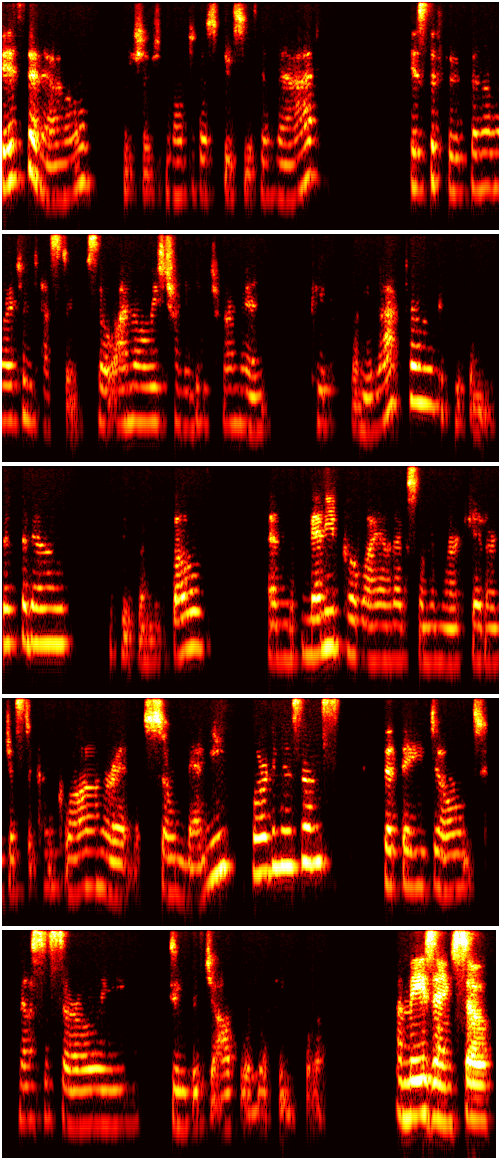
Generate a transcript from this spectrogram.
Bifido, which there's multiple species of that, is the food for the large intestine. So I'm always trying to determine people need lacto, do people need bifido, do people need both. And many probiotics on the market are just a conglomerate of so many organisms that they don't necessarily do the job we're looking for. Amazing. So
